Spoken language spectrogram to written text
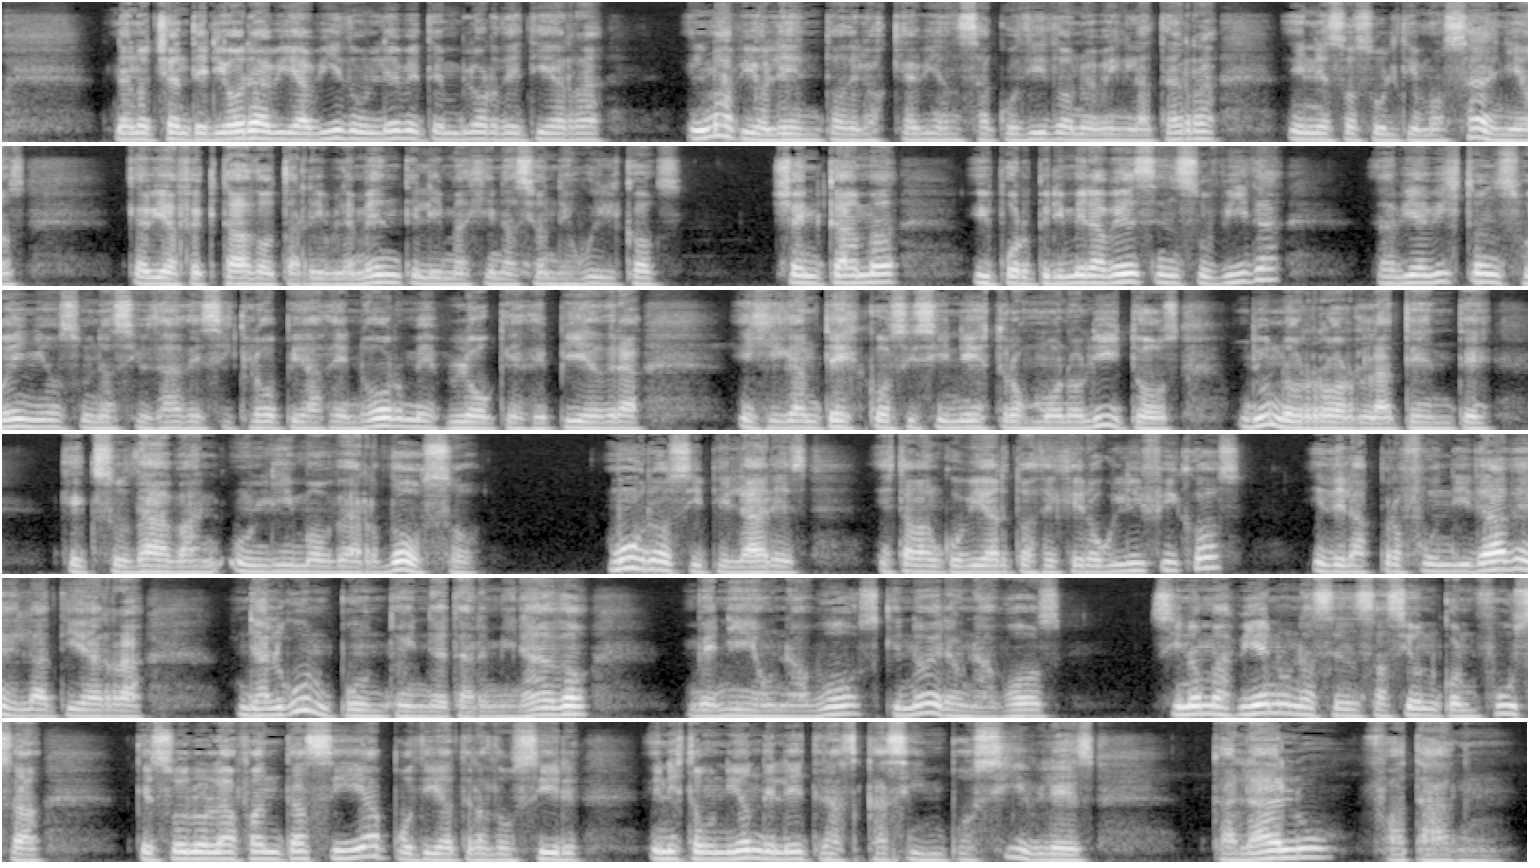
La noche anterior había habido un leve temblor de tierra, el más violento de los que habían sacudido Nueva Inglaterra en esos últimos años, que había afectado terriblemente la imaginación de Wilcox. Ya en cama, y por primera vez en su vida, había visto en sueños una ciudad de ciclópeas de enormes bloques de piedra y gigantescos y siniestros monolitos de un horror latente que exudaban un limo verdoso. Muros y pilares estaban cubiertos de jeroglíficos y de las profundidades de la tierra, de algún punto indeterminado, venía una voz que no era una voz, sino más bien una sensación confusa que sólo la fantasía podía traducir en esta unión de letras casi imposibles, Kalalu Fatagn.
